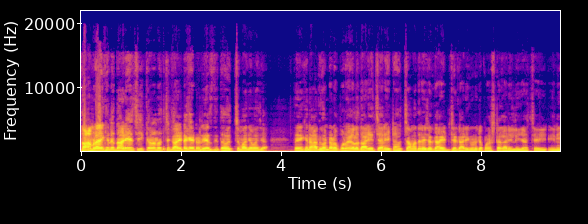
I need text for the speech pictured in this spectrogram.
তো আমরা এখানে দাঁড়িয়েছি, কারণ হচ্ছে গাড়িটাকে একটু রেস্ট দিতে হচ্ছে মাঝে মাঝে। তো এখানে আধ ঘণ্টার ওপর হয়ে গেল দাঁড়িয়েছে, আর এটা হচ্ছে আমাদের এই যে গাইড যে গাড়িগুলোকে পাঁচটা গাড়ি নিয়ে যাচ্ছে ইনি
